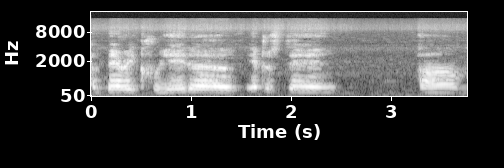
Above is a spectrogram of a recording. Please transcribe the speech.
a very creative, interesting um,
